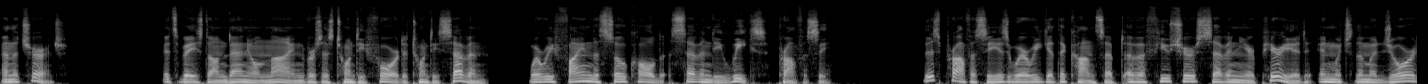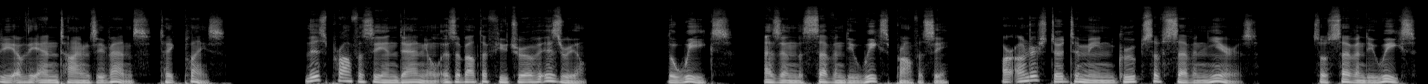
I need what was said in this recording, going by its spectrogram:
and the church. It's based on Daniel 9, verses 24 to 27, where we find the so called 70 weeks prophecy. This prophecy is where we get the concept of a future seven year period in which the majority of the end times events take place. This prophecy in Daniel is about the future of Israel. The weeks, as in the 70 weeks prophecy, are understood to mean groups of seven years. So 70 weeks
